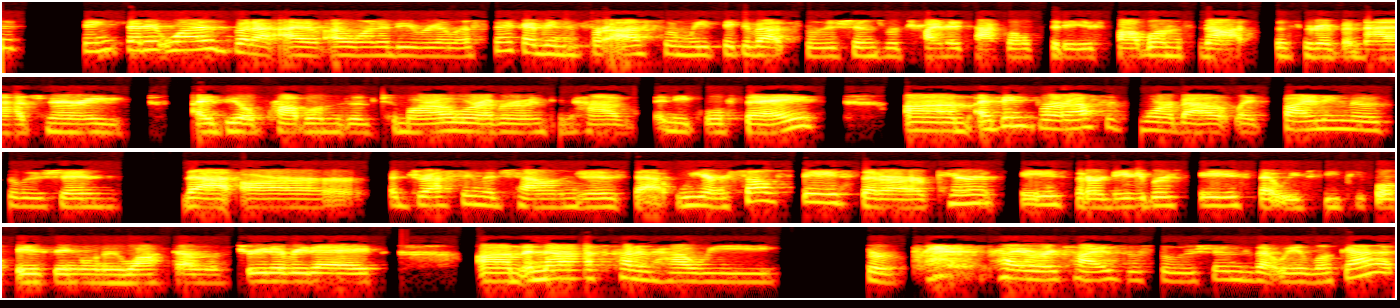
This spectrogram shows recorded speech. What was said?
to think that it was, but I, I want to be realistic. I mean, for us, when we think about solutions, we're trying to tackle today's problems, not the sort of imaginary ideal problems of tomorrow where everyone can have an equal say. Um, I think for us, it's more about like finding those solutions that are addressing the challenges that we ourselves face, that our parents face, that our neighbors face, that we see people facing when we walk down the street every day. Um, and that's kind of how we sort of prioritize the solutions that we look at.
